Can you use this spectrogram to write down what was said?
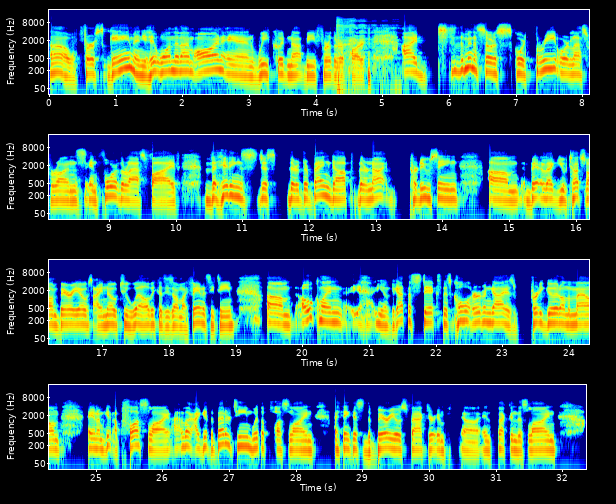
Oh, first game, and you hit one that I'm on, and we could not be further apart. I the Minnesota scored three or less runs in four of their last five. The hitting's just they're they're banged up. They're not producing. Um, like you've touched on Berríos, I know too well because he's on my fantasy team. Um, Oakland, you know, they got the sticks. This Cole Irvin guy is pretty good on the mound, and I'm getting a plus line. I look, I get the better team with a plus line. I think this is the Berríos factor in, uh, infecting this line.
